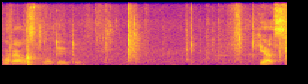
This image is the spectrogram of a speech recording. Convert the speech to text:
What else will they do? Yes.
